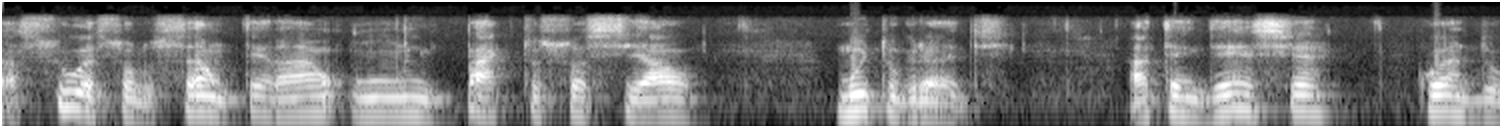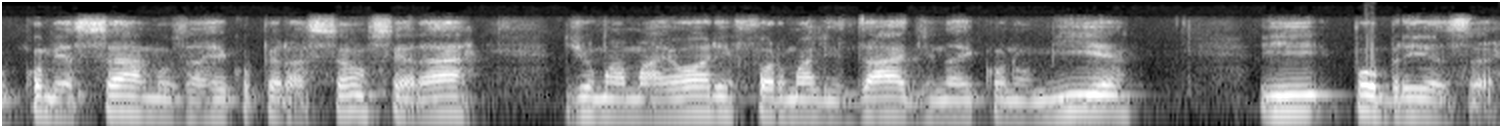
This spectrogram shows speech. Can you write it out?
a, a sua solução terá um impacto social muito grande. A tendência, quando começarmos a recuperação, será de uma maior informalidade na economia e pobreza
